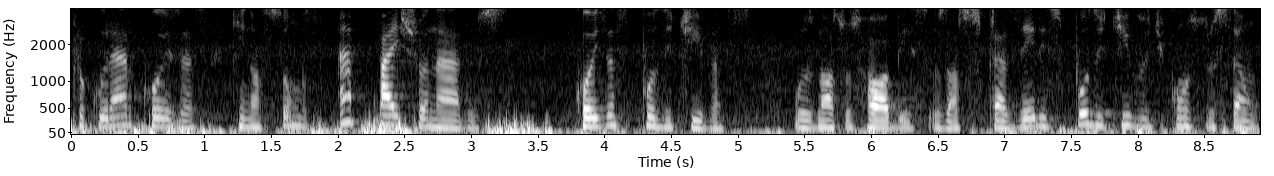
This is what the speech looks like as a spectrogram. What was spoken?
procurar coisas que nós somos apaixonados, coisas positivas os nossos hobbies, os nossos prazeres positivos de construção.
